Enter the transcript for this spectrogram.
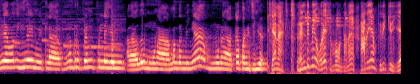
இதே வந்து ஹீரோயின் வீட்டில் மூன்று பெண் பிள்ளைகள் அதாவது மூணு அண்ணன் தம்பிங்க மூணு அக்கா தங்கச்சிங்க. ஏன்னா ரெண்டுமே ஒரே சம்பவம் தானே? அதையும் பிரிக்கிறீங்க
